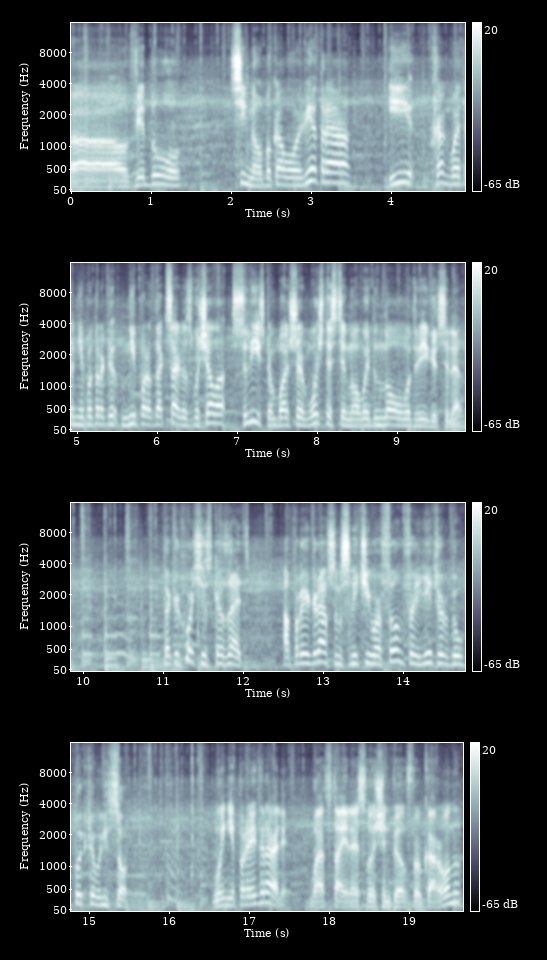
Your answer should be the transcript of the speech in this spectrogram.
а, ввиду сильного бокового ветра и, как бы это ни, парадоксально звучало, слишком большой мощности новой, нового двигателя. Так и хочешь сказать, а проигравшим слечило солнце ветер дул только в лицо. Мы не проиграли. Мы отстояли свою чемпионскую корону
